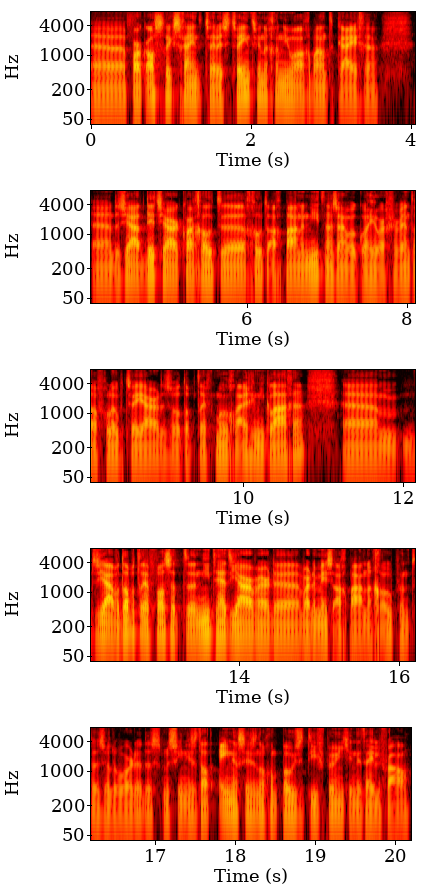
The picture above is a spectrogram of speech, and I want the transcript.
Ja. Park Asterix schijnt 2022 een nieuwe achtbaan te krijgen. Uh, dus ja, dit jaar qua grote, grote achtbanen niet. Nou zijn we ook wel heel erg verwend de afgelopen twee jaar. Dus wat dat betreft mogen we eigenlijk niet klagen. Um, dus ja, wat dat betreft was het uh, niet het jaar waar de, waar de meeste achtbanen geopend uh, zullen worden. Dus misschien is dat enigszins nog een positief puntje in dit hele verhaal.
